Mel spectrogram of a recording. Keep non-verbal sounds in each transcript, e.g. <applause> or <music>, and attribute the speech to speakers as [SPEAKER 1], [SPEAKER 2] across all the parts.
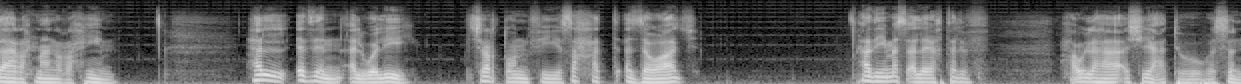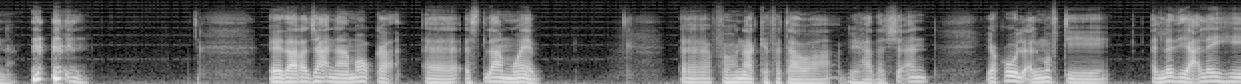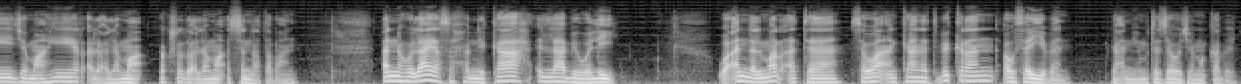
[SPEAKER 1] الله الرحمن الرحيم هل إذن الولي شرط في صحة الزواج؟ هذه مسألة يختلف حولها الشيعة والسنة. <clears throat> إذا رجعنا موقع آه، إسلام ويب آه، فهناك فتاوى بهذا الشأن. يقول المفتي الذي عليه جماهير العلماء يقصد علماء السنة طبعا أنه لا يصح النكاح إلا بولي وأن المرأة سواء كانت بكرا أو ثيبا يعني متزوجة من قبل.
